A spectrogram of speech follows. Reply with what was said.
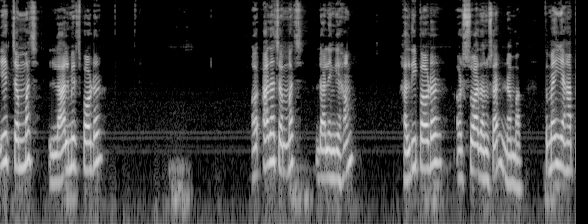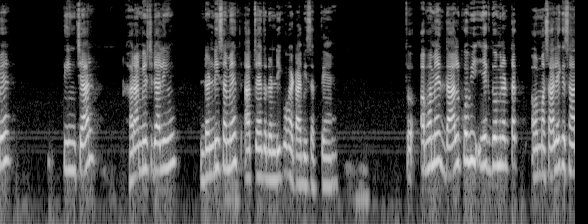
एक चम्मच लाल मिर्च पाउडर और आधा चम्मच डालेंगे हम हल्दी पाउडर और स्वाद अनुसार नमक। तो मैं यहाँ पे तीन चार हरा मिर्च डाली हूँ। डंडी समेत आप चाहें तो डंडी को हटा भी सकते हैं। तो अब हमें दाल को भी एक दो मिनट तक और मसाले के साथ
